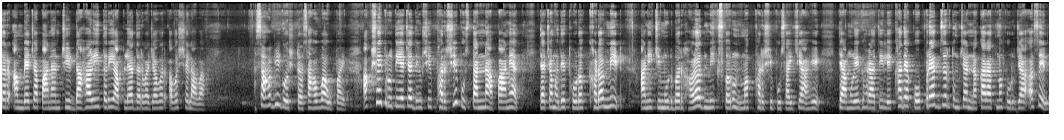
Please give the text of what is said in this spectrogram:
तर आंब्याच्या पानांची डहाळी तरी आपल्या दरवाजावर अवश्य लावा. सहावी गोष्ट सहावा उपाय. अक्षय तृतीयेच्या दिवशी फरशी पुसताना पाण्यात त्याच्यामध्ये थोडं खडं मीठ आणि चिमूटभर हळद मिक्स करून मग फरशी पुसायची आहे. त्यामुळे घरातील एखाद्या कोपऱ्यात जर तुमच्या नकारात्मक ऊर्जा असेल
